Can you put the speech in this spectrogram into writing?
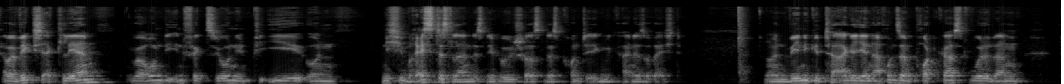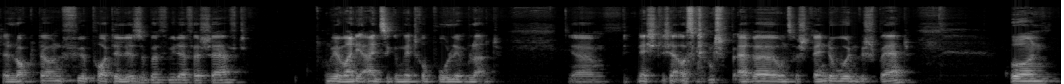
Aber wirklich erklären, warum die Infektionen in PI und nicht im Rest des Landes in die Höhe schossen, das konnte irgendwie keiner so recht. Und wenige Tage hier nach unserem Podcast wurde dann der Lockdown für Port Elizabeth wieder verschärft. Und wir waren die einzige Metropole im Land. Ja, mit nächtlicher Ausgangssperre, unsere Strände wurden gesperrt. Und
